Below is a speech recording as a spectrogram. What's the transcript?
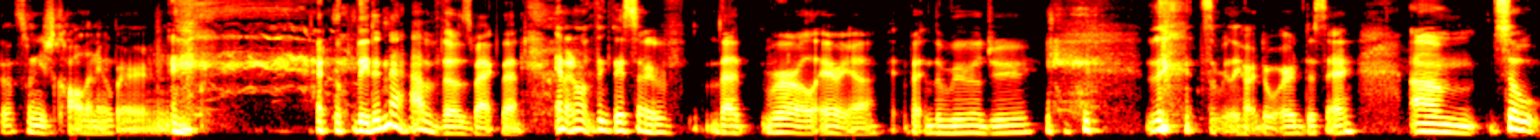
That's when you just call an Uber. And, they didn't have those back then. And I don't think they serve that rural area, but the rural Jew. it's a really hard word to say. Um, so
